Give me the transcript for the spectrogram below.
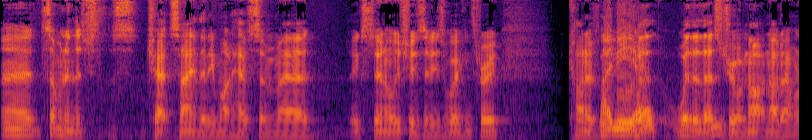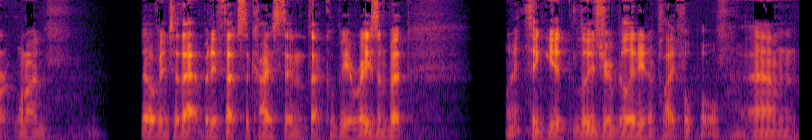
Uh, someone in the chat saying that he might have some uh, external issues that he's working through. Kind of maybe whether, whether that's mm. true or not, and I don't want to delve into that. But if that's the case, then that could be a reason. But I don't think you'd lose your ability to play football. Um,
